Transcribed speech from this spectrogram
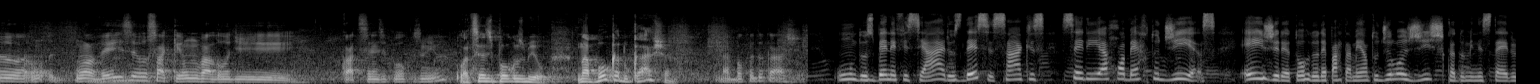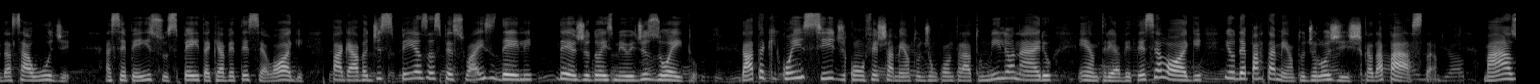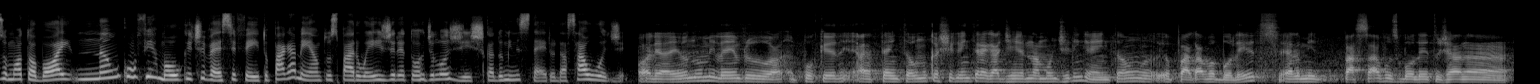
uma vez eu saquei um valor de 400 e poucos mil. 400 e poucos mil. Na boca do caixa? Na boca do caixa. Um dos beneficiários desses saques seria Roberto Dias, ex-diretor do Departamento de Logística do Ministério da Saúde. A CPI suspeita que a VTC-Log pagava despesas pessoais dele desde 2018 data que coincide com o fechamento de um contrato milionário entre a VTC Log e o Departamento de Logística da pasta. Mas o motoboy não confirmou que tivesse feito pagamentos para o ex-diretor de logística do Ministério da Saúde. Olha, eu não me lembro, porque até então nunca cheguei a entregar dinheiro na mão de ninguém. Então eu pagava boletos, ela me passava os boletos já na,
